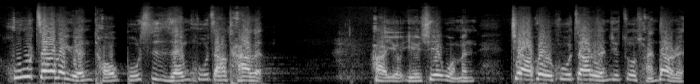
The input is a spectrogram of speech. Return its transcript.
呼召的源头不是人呼召他的，啊，有有些我们教会呼召人去做传道人，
